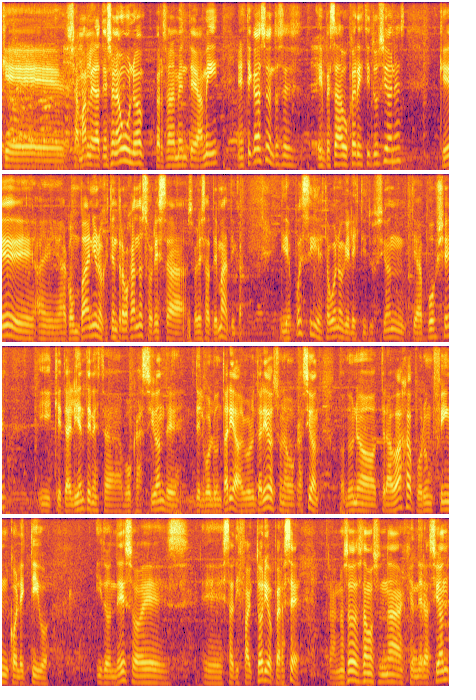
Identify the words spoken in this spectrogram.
que llamarle la atención a uno, personalmente a mí, en este caso, entonces empezás a buscar instituciones que eh, acompañen o que estén trabajando sobre esa, sobre esa temática. Y después sí, está bueno que la institución te apoye y que te aliente en esta vocación del voluntariado. El voluntariado es una vocación donde uno trabaja por un fin colectivo y donde eso es eh, satisfactorio per se. Nosotros estamos una generación,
